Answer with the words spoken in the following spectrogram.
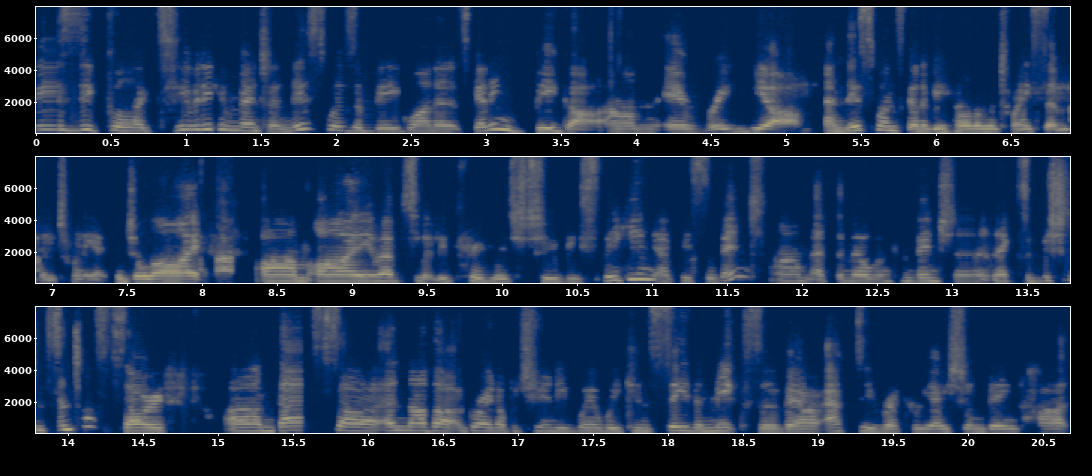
physical activity convention. This was a big one and it's getting bigger um, every year. And this one's going to be held on the 27th and 28th of July. Um, I am absolutely privileged to be speaking at this event um, at the Melbourne Convention and Exhibition Centre. So um, that's uh, another great opportunity where we can see the mix of our active recreation being part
